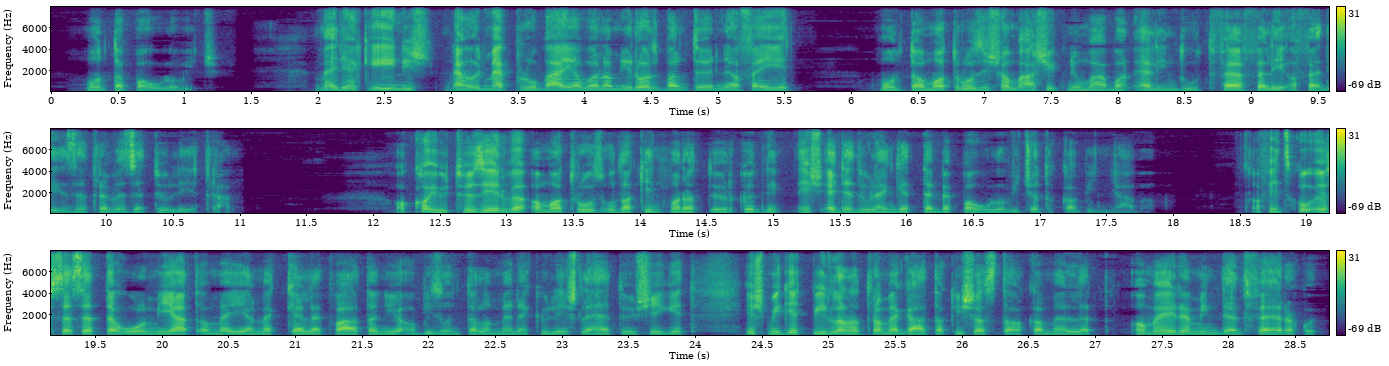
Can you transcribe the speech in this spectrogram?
– mondta Paulovics. – Megyek én is, nehogy megpróbálja valami rosszban törni a fejét mondta a matróz, és a másik nyomában elindult felfelé a fedélzetre vezető létrán. A kajüthöz érve a matróz odakint maradt őrködni, és egyedül engedte be Paulovicsot a kabinjába. A fickó összeszedte holmiát, amelyel meg kellett váltania a bizonytalan menekülés lehetőségét, és még egy pillanatra megállt a kis asztalka mellett, amelyre mindent felrakott,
